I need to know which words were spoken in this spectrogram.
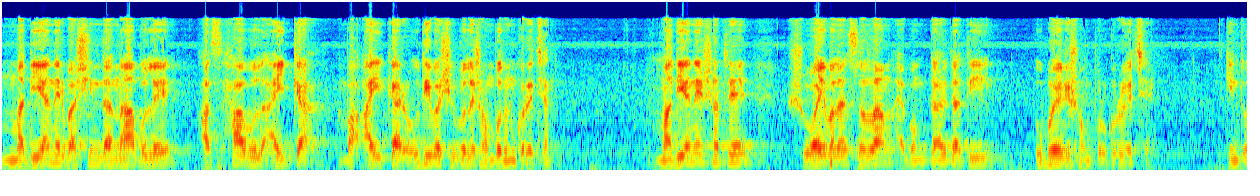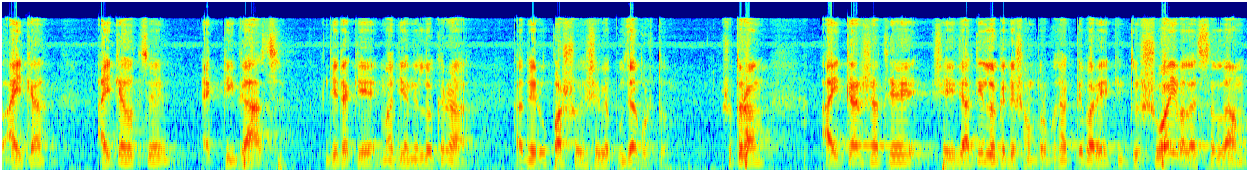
মাদিয়ানের বাসিন্দা না বলে আসহাবুল আইকা বা আইকার অধিবাসী বলে সম্বোধন করেছেন। মাদিয়ানের সাথে সুয়াইব আলাহিসাল্লাম এবং তার জাতি উভয়েরই সম্পর্ক রয়েছে। কিন্তু আইকা আইকা হচ্ছে একটি গাছ যেটাকে মাদিয়ানের লোকেরা তাদের উপাস্য হিসেবে পূজা করত। সুতরাং আইকার সাথে সেই জাতির লোকেদের সম্পর্ক থাকতে পারে, কিন্তু সুয়াইব আলাহিসাল্লাম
